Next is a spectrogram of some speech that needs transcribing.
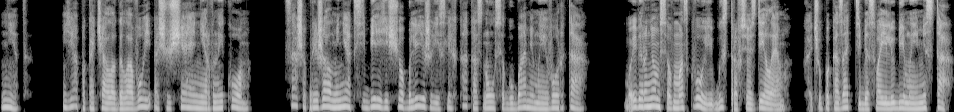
Нет. Я покачала головой, ощущая нервный ком. Саша прижал меня к себе еще ближе и слегка коснулся губами моего рта. «Мы вернемся в Москву и быстро все сделаем. Хочу показать тебе свои любимые места».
